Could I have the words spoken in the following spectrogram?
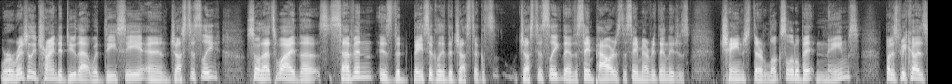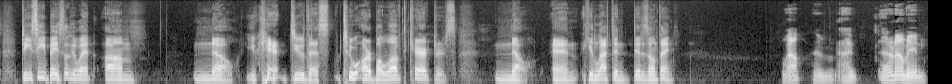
were originally trying to do that with DC and Justice League, so that's why the seven is the basically the Justice Justice League. They have the same powers, the same everything. They just changed their looks a little bit and names, but it's because DC basically went, um, no, you can't do this to our beloved characters. No. And he left and did his own thing. Well, um, I I don't know, man.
